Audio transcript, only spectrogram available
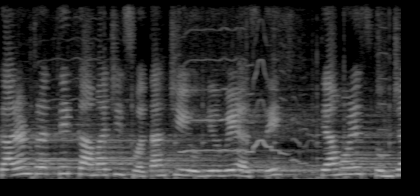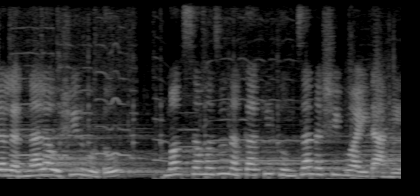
कारण प्रत्येक कामाची स्वतःची योग्य वेळ असते त्यामुळेच तुमच्या लग्नाला उशीर होतो. मग समजू नका की तुमचा नशीब वाईट आहे.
